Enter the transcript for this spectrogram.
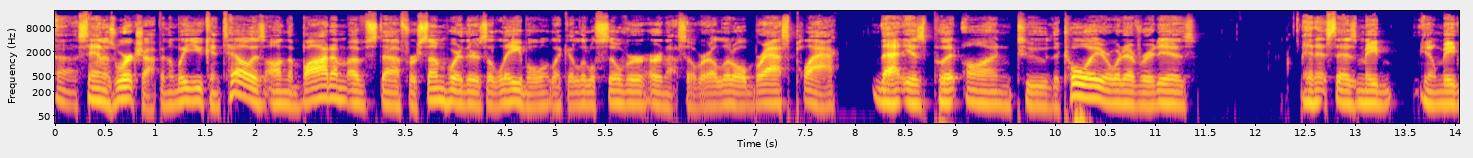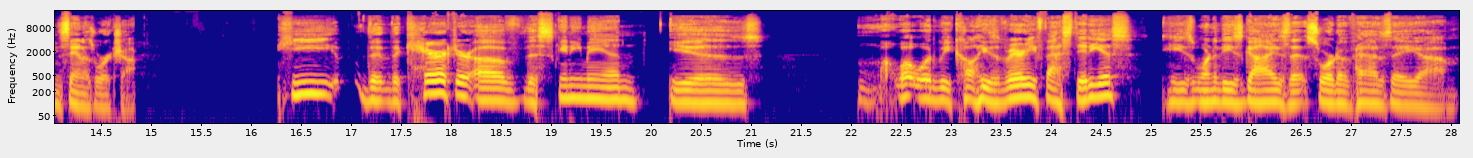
uh, Santa's workshop. And the way you can tell is on the bottom of stuff or somewhere there's a label, like a little silver, or not silver, a little brass plaque that is put on to the toy or whatever it is. And it says made, you know, made in Santa's workshop. He, the, the character of the skinny man is, what would we call, he's very fastidious. He's one of these guys that sort of has a, um,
